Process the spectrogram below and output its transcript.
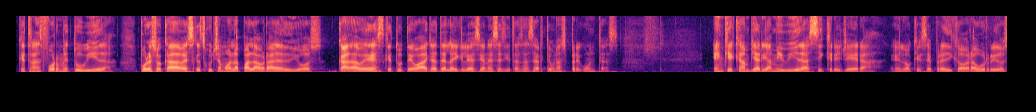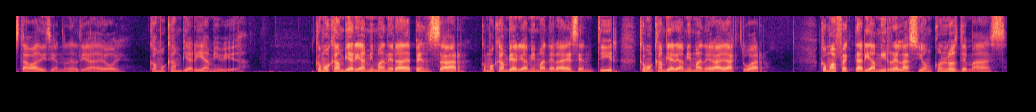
que transforme tu vida. Por eso cada vez que escuchamos la palabra de Dios, cada vez que tú te vayas de la iglesia necesitas hacerte unas preguntas. ¿En qué cambiaría mi vida si creyera en lo que ese predicador aburrido estaba diciendo en el día de hoy? ¿Cómo cambiaría mi vida? ¿Cómo cambiaría mi manera de pensar? ¿Cómo cambiaría mi manera de sentir? ¿Cómo cambiaría mi manera de actuar? ¿Cómo afectaría mi relación con los demás?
